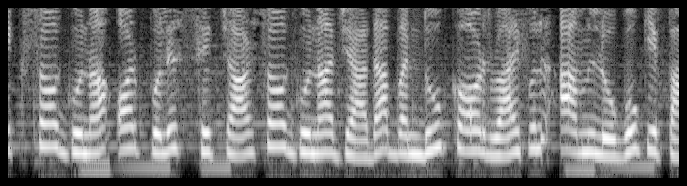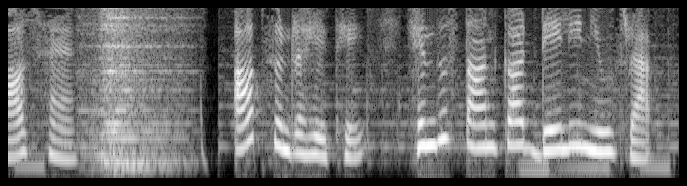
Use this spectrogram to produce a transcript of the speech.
100 गुना और पुलिस से 400 गुना ज़्यादा बंदूक और राइफल आम लोगों के पास हैं। आप सुन रहे थे हिंदुस्तान का डेली न्यूज़ रैप।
